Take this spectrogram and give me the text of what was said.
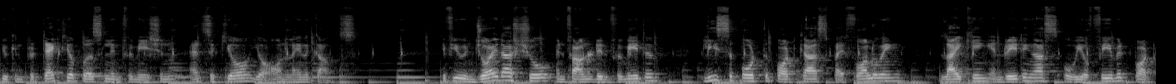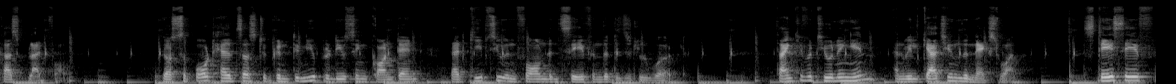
you can protect your personal information and secure your online accounts. If you enjoyed our show and found it informative, please support the podcast by following, liking, and rating us over your favorite podcast platform. Your support helps us to continue producing content that keeps you informed and safe in the digital world. Thank you for tuning in, and we'll catch you in the next one. Stay safe,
